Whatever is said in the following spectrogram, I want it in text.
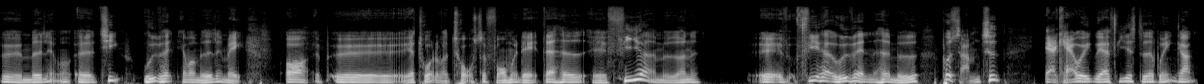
øh, medlemmer, øh, 10 udvalg, jeg var medlem af, og øh, jeg tror, det var torsdag formiddag, der havde øh, fire af møderne, øh, fire af udvalgene havde møde på samme tid. Jeg kan jo ikke være fire steder på en gang.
